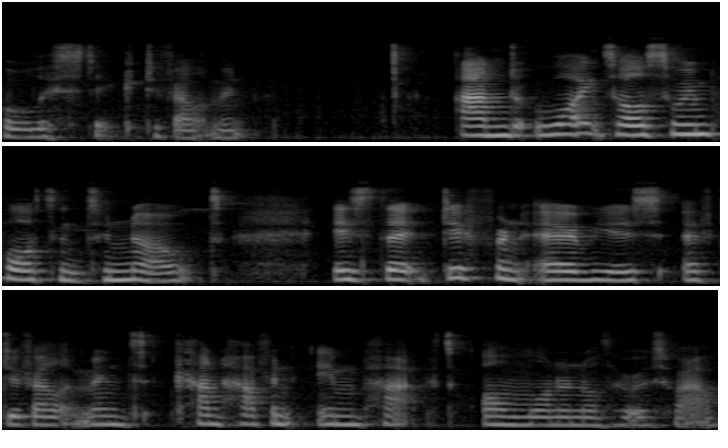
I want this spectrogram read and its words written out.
holistic development. And what it's also important to note is that different areas of development can have an impact on one another as well.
